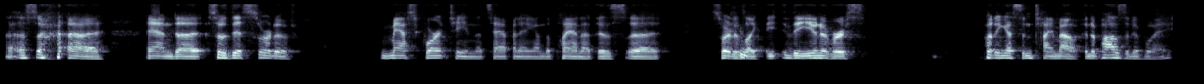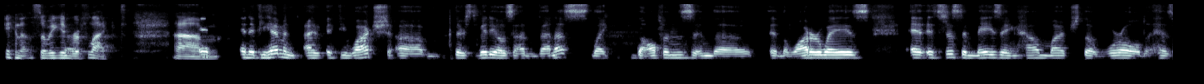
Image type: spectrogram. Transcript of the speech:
Uh, so uh, and uh, so this sort of mass quarantine that's happening on the planet is uh, sort of like the, the universe putting us in timeout in a positive way, you know, so we can reflect. Um, and, and, if you haven't, if you watch, um, there's videos on Venice, like dolphins in the in the waterways. It's just amazing how much the world has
